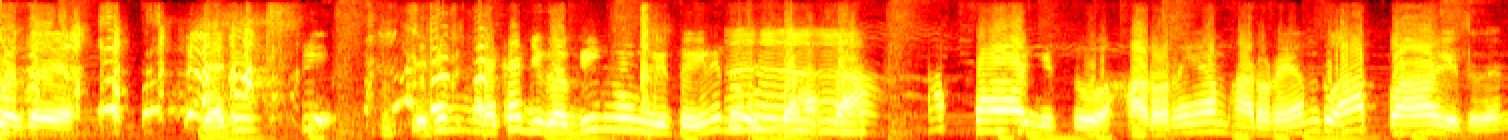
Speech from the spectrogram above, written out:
katanya. Jadi jadi mereka juga bingung gitu. Ini tuh bahasa apa gitu. Haroream, haroream tuh apa gitu kan.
